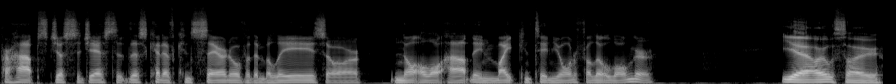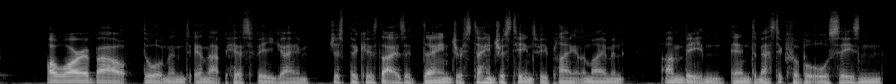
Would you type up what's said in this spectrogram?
perhaps just suggest that this kind of concern over the malaise or not a lot happening might continue on for a little longer. Yeah, I also I worry about Dortmund in that PSV game just because that is a dangerous, dangerous team to be playing at the moment. Unbeaten in domestic football all season,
